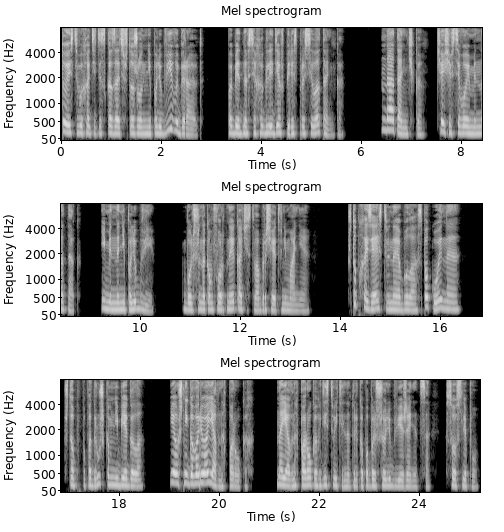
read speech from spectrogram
То есть вы хотите сказать, что жен не по любви выбирают? Победно всех оглядев, переспросила Танька. Да, Танечка, чаще всего именно так. Именно не по любви. Больше на комфортные качества обращают внимание. Чтоб хозяйственная была, спокойная. Чтоб по подружкам не бегала. Я уж не говорю о явных пороках. На явных пороках действительно только по большой любви женятся. Сослепу.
